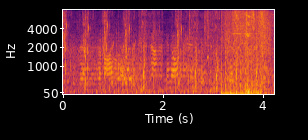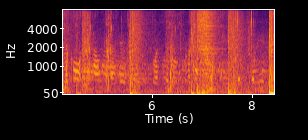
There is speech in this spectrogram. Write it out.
Citizen reminder. In action in conspiracy, report counter behavior to a civil protection team immediately.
